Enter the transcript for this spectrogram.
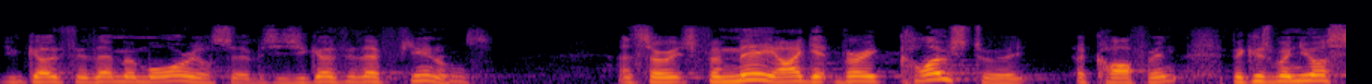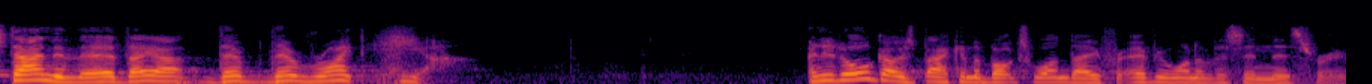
you go through their memorial services, you go through their funerals. And so it's for me, I get very close to a, a coffin because when you're standing there, they are, they're, they're right here. And it all goes back in the box one day for every one of us in this room.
